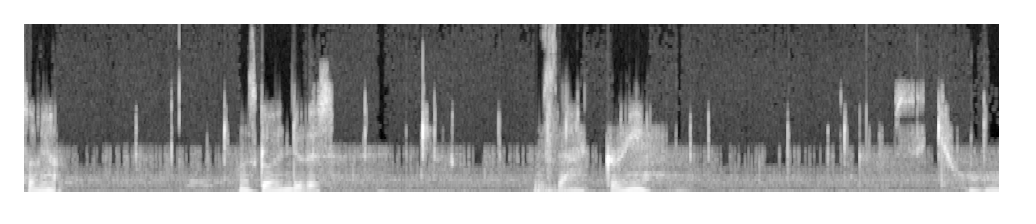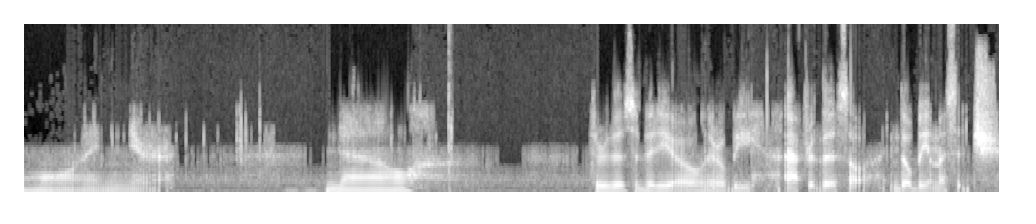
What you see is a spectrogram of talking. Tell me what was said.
so yeah. Let's go ahead and do this. Zachary. Corner. Now, through this video, there'll be, after this, uh, there'll be a message.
